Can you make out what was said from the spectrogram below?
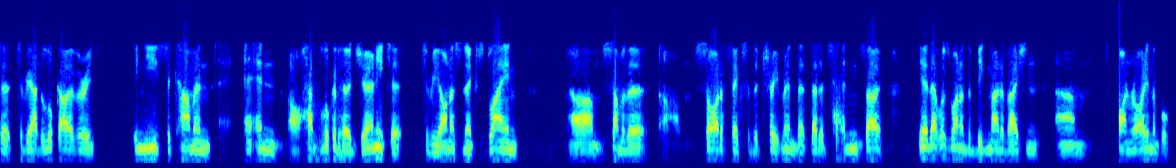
to, to be able to look over in, in years to come and and I'll have a look at her journey to to be honest and explain um, some of the um, side effects of the treatment that, that it's had. And so, yeah, that was one of the big motivation um, writing the book.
